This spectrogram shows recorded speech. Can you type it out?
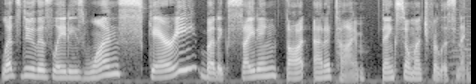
Let's do this, ladies, one scary but exciting thought at a time. Thanks so much for listening.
